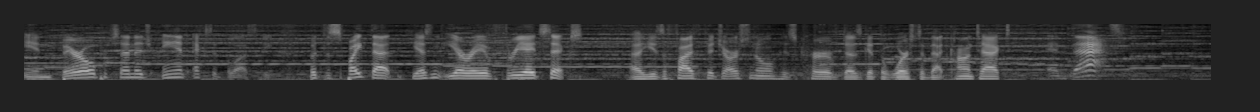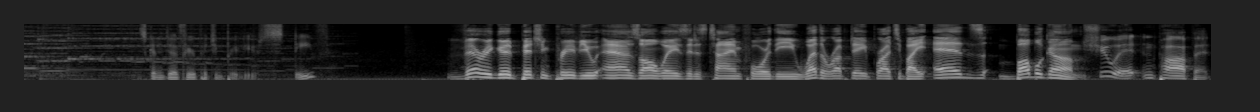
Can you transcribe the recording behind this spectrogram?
in barrel percentage and exit velocity. But despite that, he has an ERA of 3.86. Uh, he has a five-pitch arsenal. His curve does get the worst of that contact, and that is going to do it for your pitching preview, Steve. Very good pitching preview. As always, it is time for the weather update brought to you by Ed's Bubblegum. Chew it and pop it.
